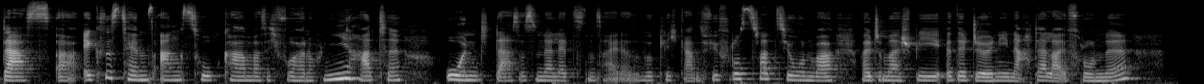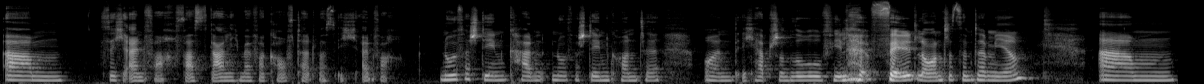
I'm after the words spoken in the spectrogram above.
dass äh, Existenzangst hochkam, was ich vorher noch nie hatte und dass es in der letzten Zeit also wirklich ganz viel Frustration war, weil zum Beispiel The Journey nach der Live-Runde ähm, sich einfach fast gar nicht mehr verkauft hat, was ich einfach null verstehen kann, nur verstehen konnte. Und ich habe schon so, so viele Failed-Launches hinter mir, ähm,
